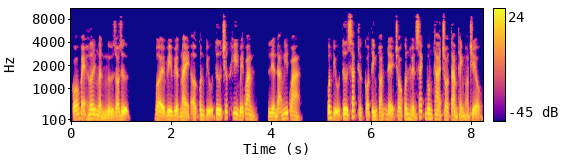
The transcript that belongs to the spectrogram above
có vẻ hơi ngần ngừ do dự. Bởi vì việc này ở quân cựu tư trước khi bế quan, liền đã nghĩ qua quân cựu tư xác thực có tính toán để cho quân huyền sách buông tha cho tam thánh hoàng triều,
